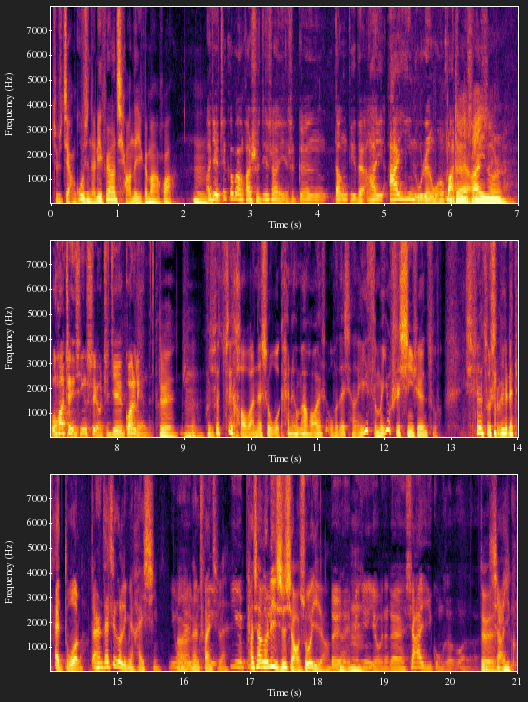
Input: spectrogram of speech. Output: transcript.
就是讲故事能力非常强的一个漫画。嗯，而且这个漫画实际上也是跟当地的阿伊阿伊奴人文化对阿伊奴人文化振兴是有直接关联的。对，嗯，我觉得最好玩的是，我看那个漫画，我在想，诶，怎么又是新选组？新选组是不是有点太多了？但是在这个里面还行，啊，能串起来，因为它像个历史小说一样。对对，毕竟有那个虾夷共和国的。对，虾夷共。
